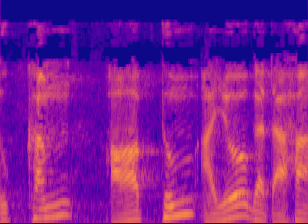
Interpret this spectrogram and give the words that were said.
dukkham aptum ayogataha.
